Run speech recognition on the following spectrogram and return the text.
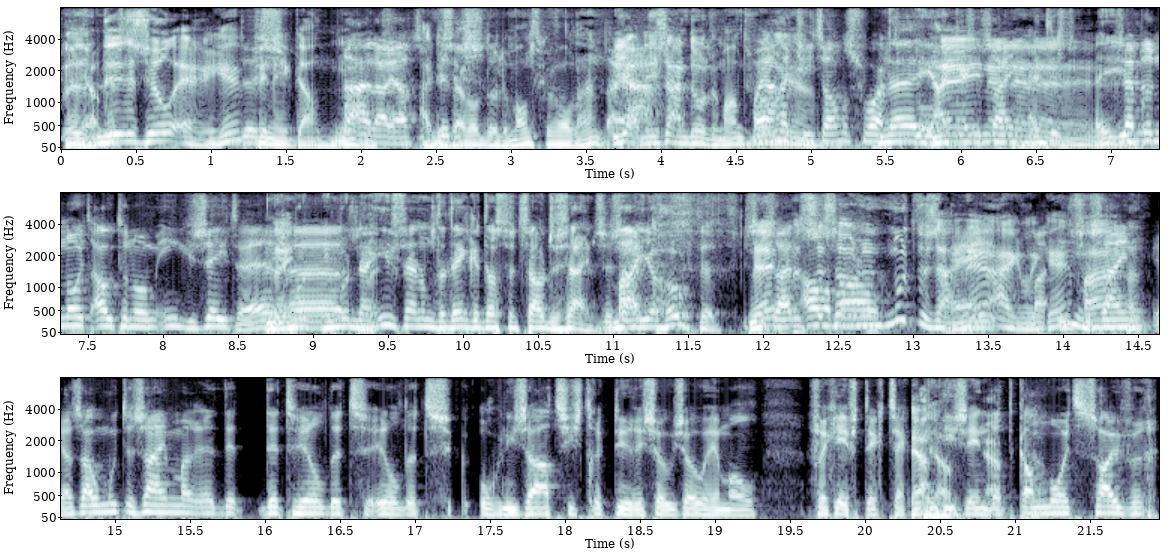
eh, Dit is heel erg, hè, Dus- vind ik dan. Maar Nou, nou ja, Ah, die zijn is- wel door de mand gevallen, hè? Nou ja, ja, die zijn door de mand Maar ja, gevallen, had je ja. iets anders verwacht? Nee, ja, ze, nee, zijn- nee, het is- nee, nee. ze hebben er nooit autonoom in gezeten. Hè? Nee. Je moet, je moet naïef zijn om te denken dat ze het zouden zijn. Ze maar zijn- je hoopt het. ze Nee, zijn maar ze allemaal- zouden het moeten zijn, hè, eigenlijk. maar Hè? Ze Maar, zijn, ja, zou moeten zijn, maar dit, dit, heel, dit, heel dit organisatiestructuur is sowieso helemaal vergiftigd. Zeg maar, Ja. in die zin, Ja, dat kan nooit zuiver,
